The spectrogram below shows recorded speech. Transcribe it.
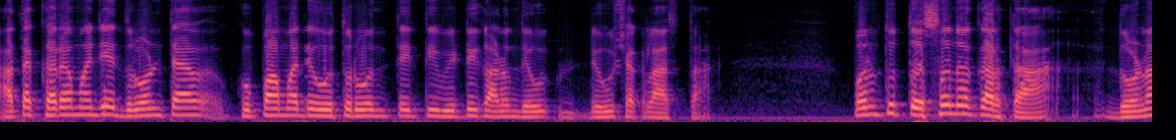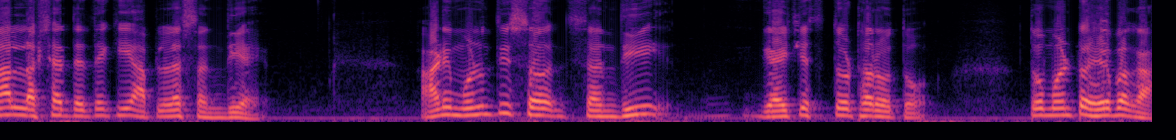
आता खरं म्हणजे द्रोण त्या कुपामध्ये उतरून ते ती विटी काढून देऊ देऊ शकला असता. परंतु तसं न करता द्रोणाला लक्षात येते की आपल्याला संधी आहे. आणि म्हणून ती स संधी घ्यायचीच तो ठरवतो. तो म्हणतो हे बघा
